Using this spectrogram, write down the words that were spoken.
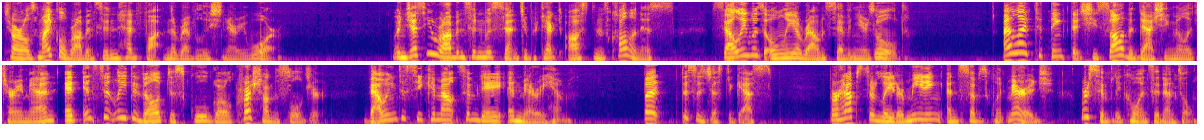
Charles Michael Robinson had fought in the Revolutionary War. When Jesse Robinson was sent to protect Austin's colonists, Sally was only around seven years old. I like to think that she saw the dashing military man and instantly developed a schoolgirl crush on the soldier, vowing to seek him out someday and marry him. But this is just a guess. Perhaps their later meeting and subsequent marriage were simply coincidental.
